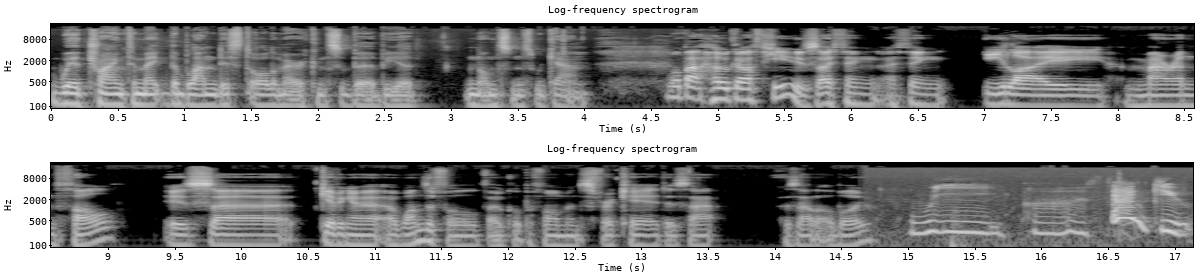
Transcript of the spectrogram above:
we're trying to make the blandest all-American suburbia nonsense we can. What about Hogarth Hughes? I think I think Eli Marienthal is uh, giving a, a wonderful vocal performance for a kid Is that as that little boy. We uh, thank you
